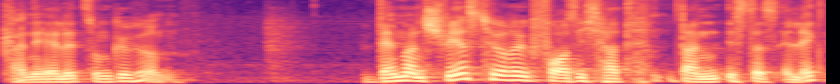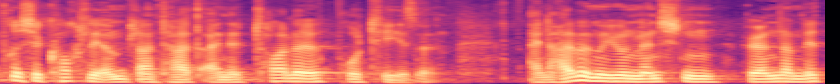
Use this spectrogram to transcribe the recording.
Kanäle zum Gehirn. Wenn man Schwersthörige vor sich hat, dann ist das elektrische Cochlea-Implantat eine tolle Prothese. Eine halbe Million Menschen hören damit.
